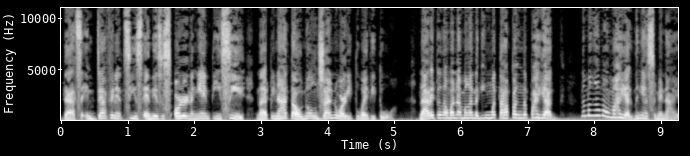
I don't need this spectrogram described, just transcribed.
dahil sa indefinite cease and desist order ng NTC na pinataw noong January 22. Narito naman ang mga naging matapang na pahayag ng mga mamahayag ng SMNI.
